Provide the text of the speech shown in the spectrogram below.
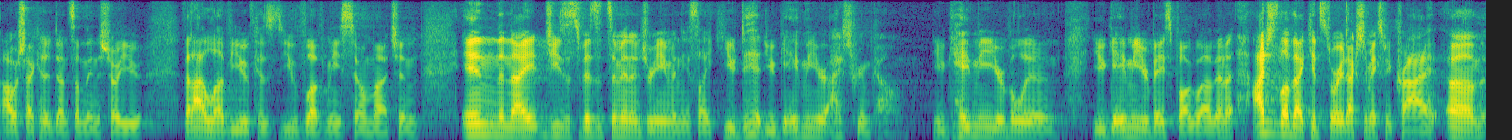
I wish I could have done something to show you that I love you because you've loved me so much. And in the night Jesus visits him in a dream and he's like you did. You gave me your ice cream cone you gave me your balloon. You gave me your baseball glove. And I just love that kid story. It actually makes me cry. Um,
